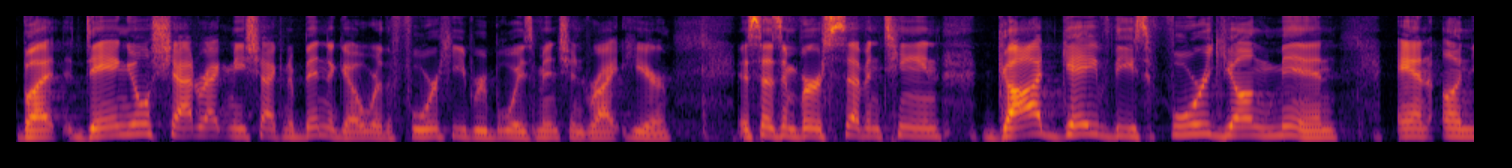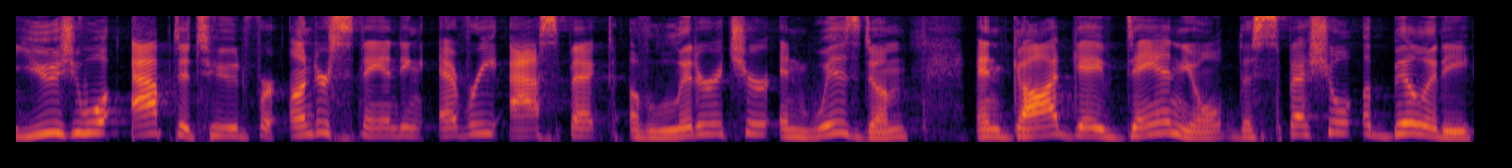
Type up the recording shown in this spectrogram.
But Daniel, Shadrach, Meshach, and Abednego were the four Hebrew boys mentioned right here. It says in verse 17 God gave these four young men an unusual aptitude for understanding every aspect of literature and wisdom, and God gave Daniel the special ability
